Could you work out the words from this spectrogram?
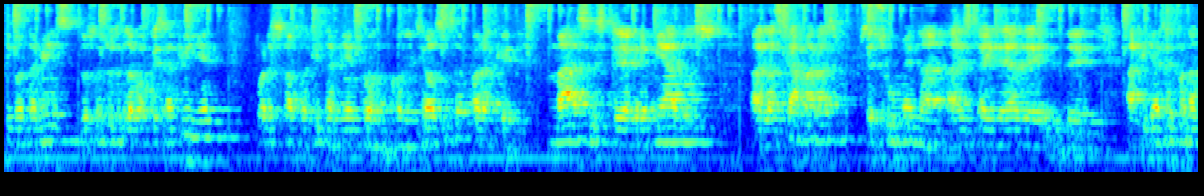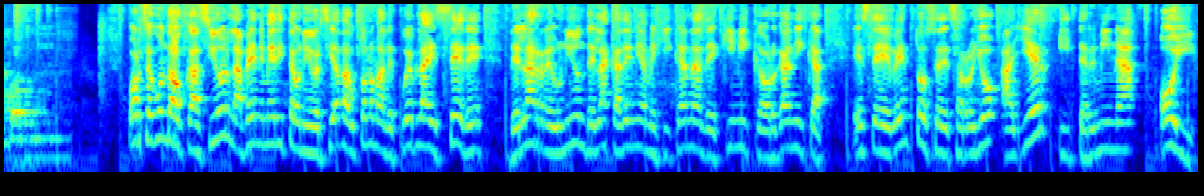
sino también los centros de trabajo que se afilien. Por eso estamos aquí también con, con el para que más este, agremiados a las cámaras se sumen a, esta idea de, de afiliarse al Fonacot por segunda ocasión, la Benemérita Universidad Autónoma de Puebla es sede de la reunión de la Academia Mexicana de Química Orgánica. Este evento se desarrolló ayer y termina hoy.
